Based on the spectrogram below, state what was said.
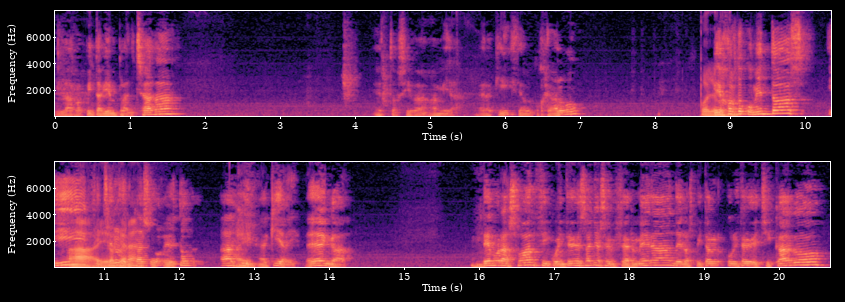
Y la ropita bien planchada. Esto sí va. Ah, mira. A ver aquí, si tengo que coger algo. Pues Viejos documentos y Ah, ficheros del caso. Esto, aquí, aquí hay. Venga. Débora Swan, 52 años, enfermera del Hospital Unitario de Chicago.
